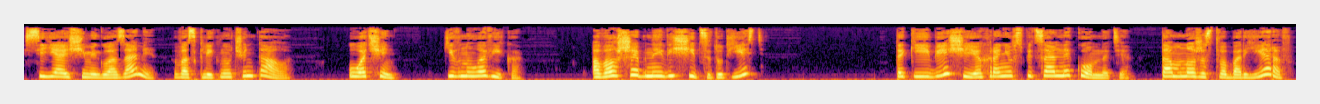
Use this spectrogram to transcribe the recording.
Сияющими глазами воскликнул Чунтао. «Очень!» — кивнула Вика. «А волшебные вещицы тут есть?» Такие вещи я храню в специальной комнате. Там множество барьеров,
